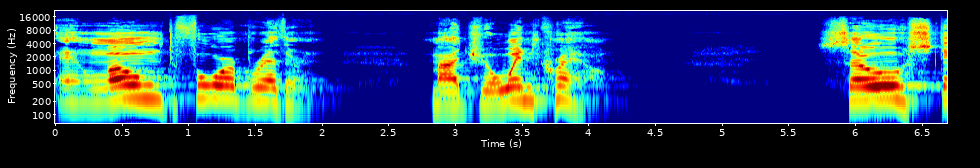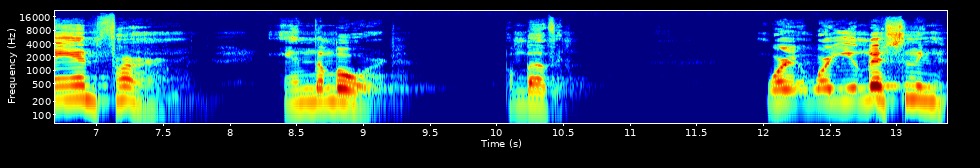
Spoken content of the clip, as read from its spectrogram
and longed for brethren, my joy and crown, so stand firm in the Lord, beloved. Were, were you listening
